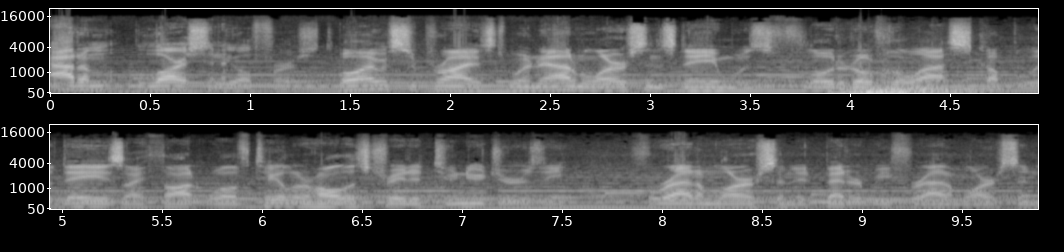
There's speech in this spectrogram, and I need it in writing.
Adam Larsson. First. Well, I was surprised when Adam Larsson's name was floated over the last couple of days. I thought, well, if Taylor Hall is traded to New Jersey for Adam Larsson, it better be for Adam Larsson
